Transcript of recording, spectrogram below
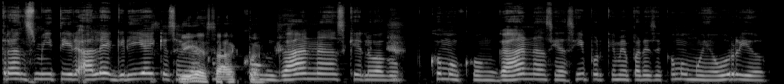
transmitir alegría y que se Sí, vea como con ganas, que lo hago como con ganas y así, porque me parece como muy aburrido.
